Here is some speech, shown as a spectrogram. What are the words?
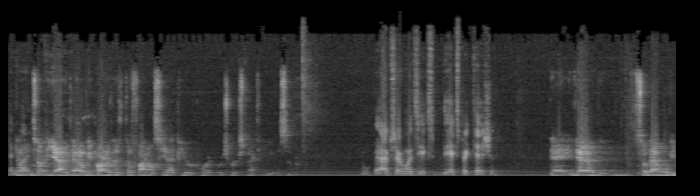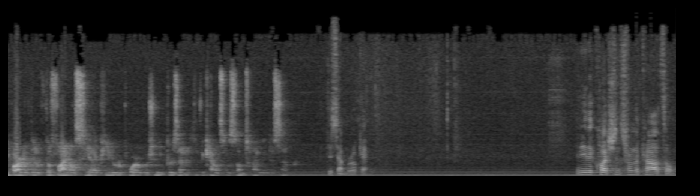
Anybody? And so, yeah, that'll be part of the, the final CIP report, which we're expecting in December. I'm sorry, what's the, ex- the expectation? Yeah, the- so that will be part of the, the final CIP report, which we presented to the council sometime in December. December, okay. Any other questions from the council?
